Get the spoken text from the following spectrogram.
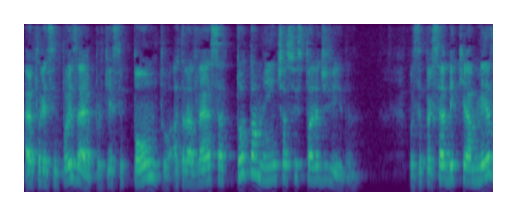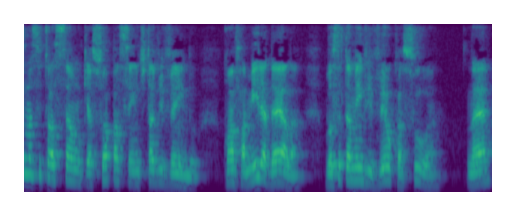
Aí eu falei assim, pois é, porque esse ponto atravessa totalmente a sua história de vida. Você percebe que a mesma situação que a sua paciente está vivendo com a família dela, você também viveu com a sua, né?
